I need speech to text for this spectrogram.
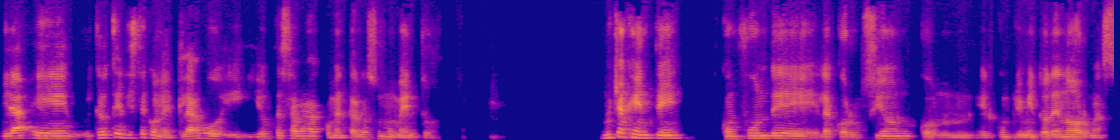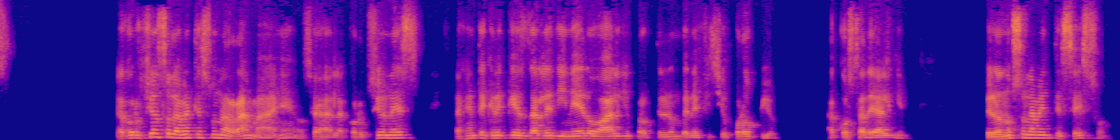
Mira, eh, creo que diste con el clavo y yo empezaba a comentarlo hace un momento mucha gente confunde la corrupción con el cumplimiento de normas. La corrupción solamente es una rama, ¿eh? O sea, la corrupción es, la gente cree que es darle dinero a alguien para obtener un beneficio propio a costa de alguien. Pero no solamente es eso.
